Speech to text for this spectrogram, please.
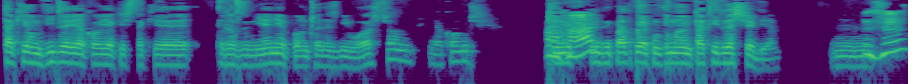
tak ją widzę jako jakieś takie rozumienie połączone z miłością jakąś. Aha. W tym wypadku, jak mówimy o empatii dla siebie. Mm. Mhm.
